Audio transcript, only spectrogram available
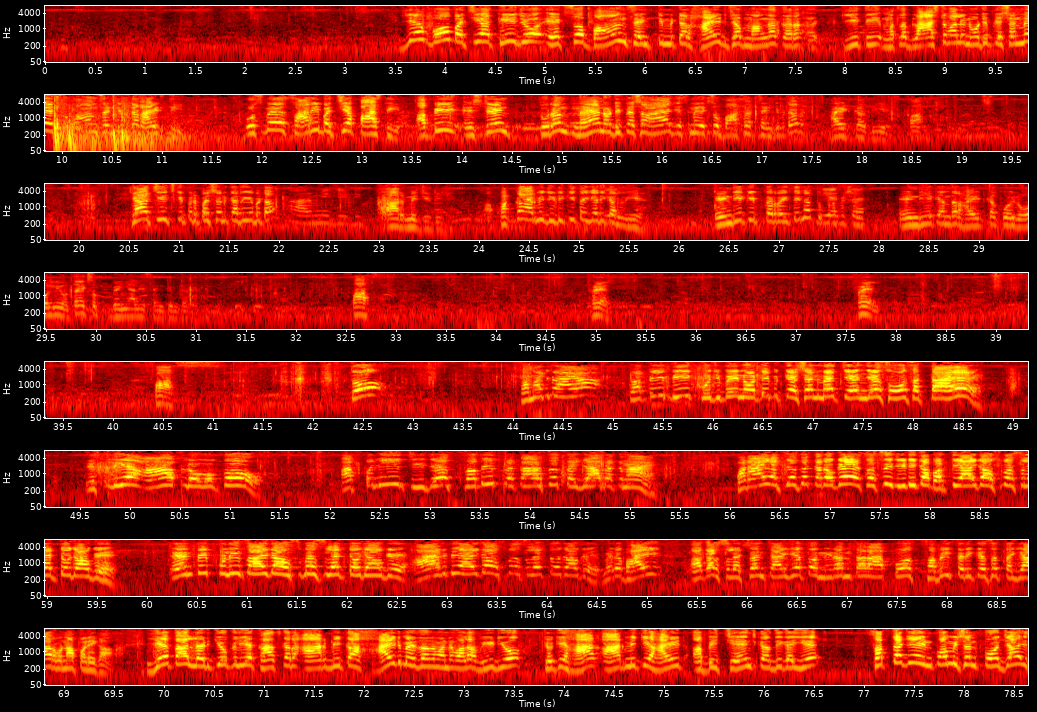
ये वो बच्चियाँ थी जो एक सौ बावन सेंटीमीटर हाइट जब मांगा कर की थी मतलब लास्ट वाले नोटिफिकेशन में एक सेंटीमीटर हाइट थी। उसमें सारी बच्चियाँ पास थी। अभी इंस्टेंट तुरंत नया नोटिफिकेशन आया जिसमें एक सेंटीमीटर हाइट कर दिए। पास। क्या चीज़ की प्रिपरेशन कर रही है बेटा? आर्मी जीडी आर्मी जीडी पक्का आर्मी जीडी की तैयारी कर रही है? एनडीए की कर रही थी ना तो प्रिपरेशन एनडीए के अंदर हाइट का कोई रोल नहीं होता एक सौ बयालीस centimetre pass. Fail fail pass तो समझ में आया? कभी भी कुछ भी नोटिफिकेशन में चेंजेस हो सकता है। इसलिए आप लोगों को अपनी चीज़ें सभी प्रकार से तैयार रखना है। पढ़ाई अच्छे से करोगे एसएससी जीडी का भर्ती आएगा, उसमें सिलेक्ट हो जाओगे। एमपी पुलिस आएगा, उसमें सिलेक्ट हो जाओगे। आर्मी आएगा, उसमें सिलेक्ट हो जाओगे। मेरे भाई, अगर सिलेक्शन चाहिए तो निरंतर आपको सभी तरीके से तैयार होना पड़ेगा। ये था लड़कियों के लिए, खासकर आर्मी का हाइट मेजर होने वाला वीडियो क्योंकि आर्मी की हाइट अभी चेंज कर दी गई है। सब तक ये इन्फॉर्मेशन पहुँच जाए।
